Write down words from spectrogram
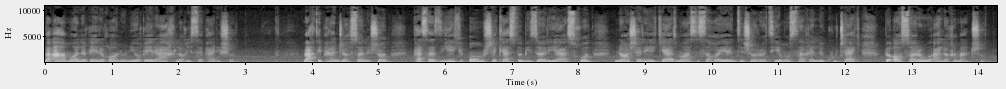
و اعمال غیرقانونی و غیر اخلاقی سپری شد. وقتی پنجاه ساله شد پس از یک عمر شکست و بیزاری از خود ناشر یکی از مؤسسه های انتشاراتی مستقل کوچک به آثار او علاقه من شد.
